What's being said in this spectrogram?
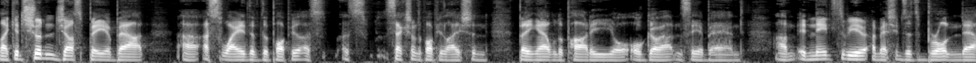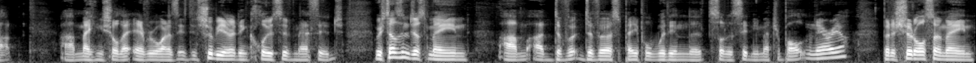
Like it shouldn't just be about uh, a swathe of the popul- a, a section of the population being able to party or, or go out and see a band. Um, it needs to be a message that's broadened out uh, making sure that everyone is. It should be an inclusive message, which doesn't just mean um, diverse people within the sort of Sydney metropolitan area, but it should also mean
